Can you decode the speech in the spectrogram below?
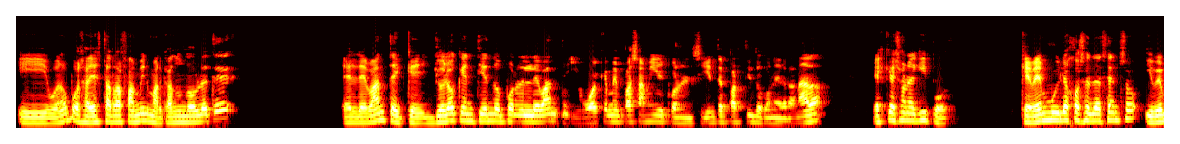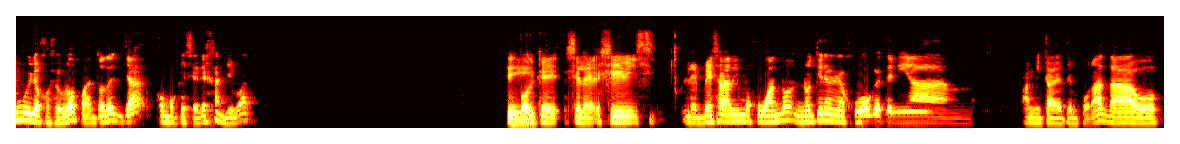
Y bueno, pues ahí está Rafa Mir marcando un doblete. El Levante, que yo lo que entiendo por el Levante, igual que me pasa a mí con el siguiente partido con el Granada, es que son equipos que ven muy lejos el descenso y ven muy lejos Europa. Entonces ya como que se dejan llevar. Sí. Porque si, le- si- si les ves ahora mismo jugando, no tienen el juego que tenían a mitad de temporada. O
